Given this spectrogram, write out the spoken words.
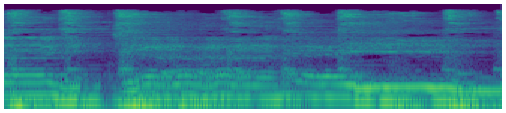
Jai Jai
